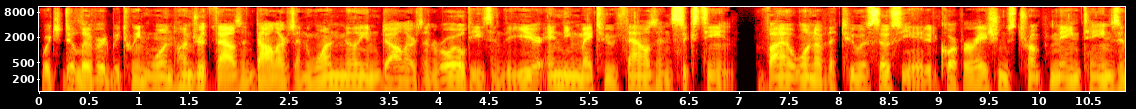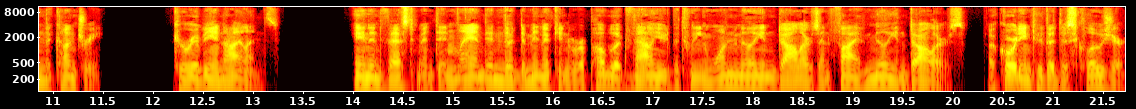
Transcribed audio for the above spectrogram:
which delivered between $100,000 and $1 million in royalties in the year ending May 2016, via one of the two associated corporations Trump maintains in the country. Caribbean Islands an investment in land in the Dominican Republic valued between $1 million and $5 million, according to the disclosure.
